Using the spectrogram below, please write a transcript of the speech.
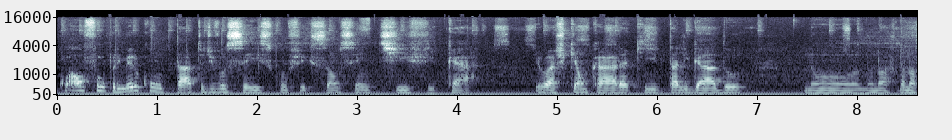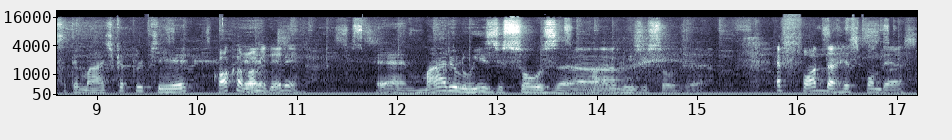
Qual foi o primeiro contato de vocês com ficção científica? Eu acho que é um cara que tá ligado no, no, na nossa temática, porque. Qual que é o nome dele? É, Mário Luiz de Souza. Ah. Mário Luiz de Souza. É foda responder essa.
